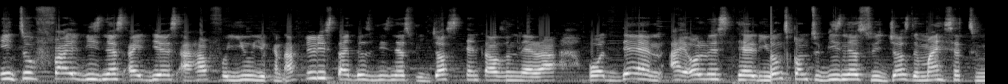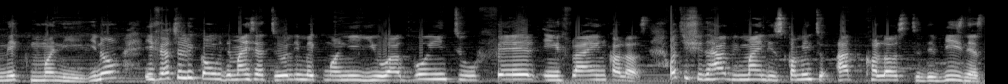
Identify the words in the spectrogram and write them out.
into five business ideas i have for you. You can actually start those business with just 10,000 naira. But then i always always tell you don't come to business with just the mindset to make money. You know if you actually come with the mindset to only make money you are going to fail in flying colors. What you should have in mind is coming to add colors to the business.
